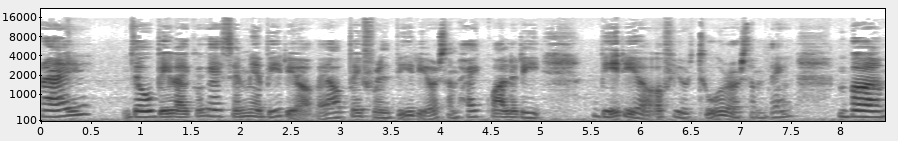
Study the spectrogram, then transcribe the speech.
right? They'll be like okay send me a video i'll pay for the video or some high quality video of your tour or something. But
